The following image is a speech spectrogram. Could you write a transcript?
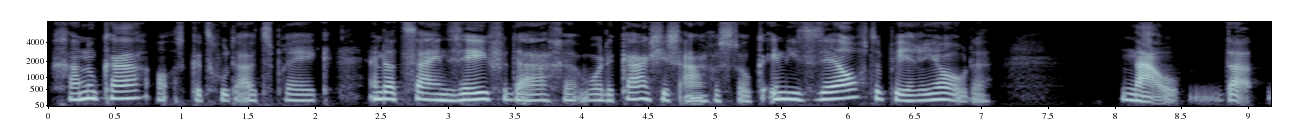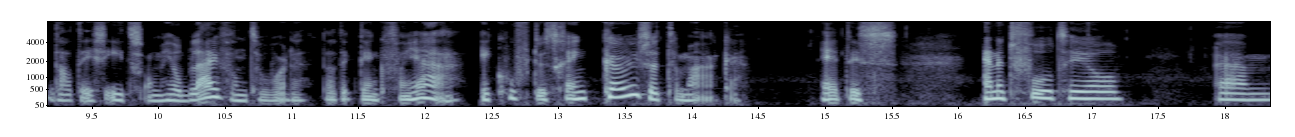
Chanukka, als ik het goed uitspreek. En dat zijn zeven dagen worden kaarsjes aangestoken in diezelfde periode. Nou, dat, dat is iets om heel blij van te worden. Dat ik denk van ja, ik hoef dus geen keuze te maken. Het is, en het voelt heel ehm,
